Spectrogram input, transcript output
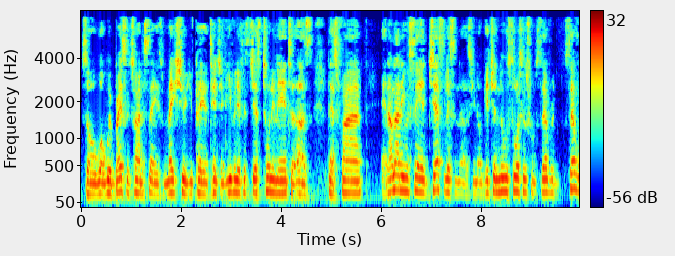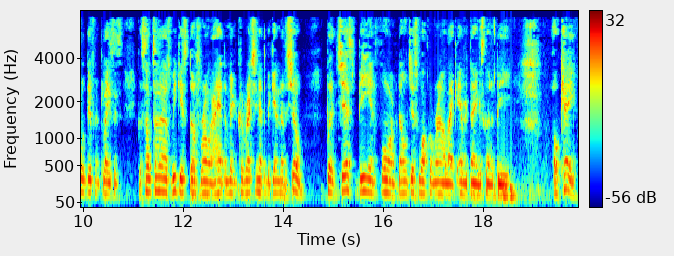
So what we're basically trying to say is make sure you pay attention, even if it's just tuning in to us. That's fine. And I'm not even saying just listen to us. You know, get your news sources from several several different places because sometimes we get stuff wrong. I had to make a correction at the beginning of the show, but just be informed. Don't just walk around like everything is going to be okay.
